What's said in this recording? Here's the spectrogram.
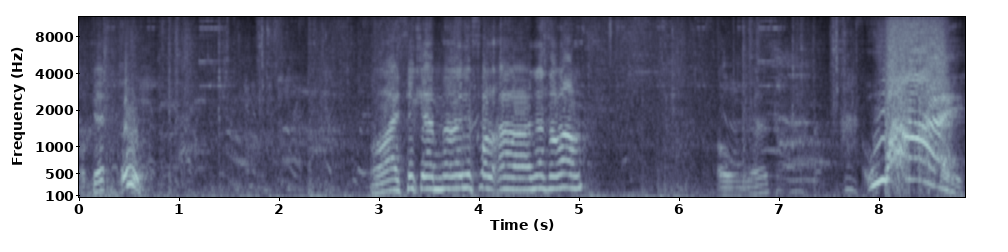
Okay. Oh! Oh, I think I'm ready for uh, another round. Oh, yes. Why?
